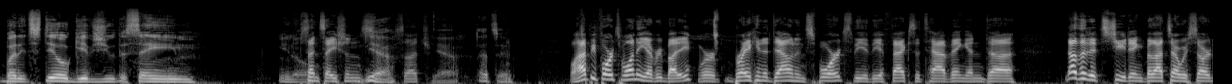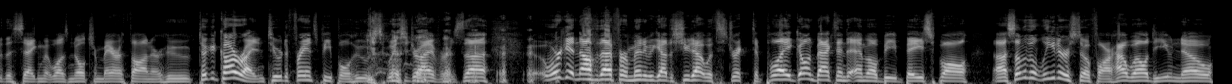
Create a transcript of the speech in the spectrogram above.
but it still gives you the same, you know, sensations Yeah. and such. yeah, that's it. Well, happy 420, everybody. We're breaking it down in sports, the the effects it's having, and uh, not that it's cheating, but that's how we started the segment. Was an ultra marathoner who took a car ride and Tour de France people who switched drivers. Uh, we're getting off of that for a minute. We got the shootout with Strick to play. Going back into MLB baseball, uh, some of the leaders so far. How well do you know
